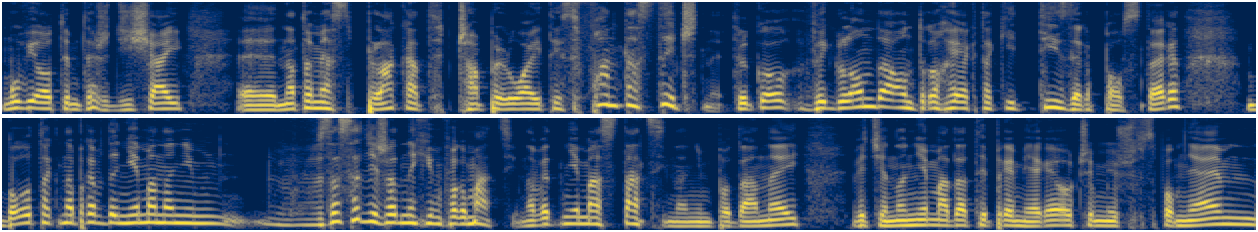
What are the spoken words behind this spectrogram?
mówię o tym też dzisiaj. Natomiast plakat Chapel White jest fantastyczny, tylko wygląda on trochę jak taki teaser poster, bo tak naprawdę nie ma na nim w zasadzie żadnych informacji. Nawet nie ma stacji na nim podanej. Wiecie, no nie ma daty premiery, o czym już wspomniałem.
